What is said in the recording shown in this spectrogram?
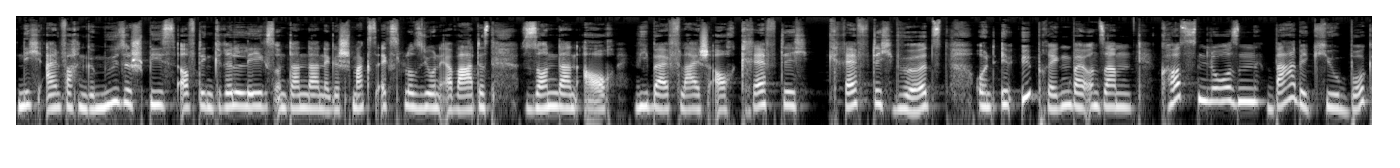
nicht einfach einen Gemüsespieß auf den Grill legst und dann da eine Geschmacksexplosion erwartest, sondern auch, wie bei Fleisch, auch kräftig kräftig würzt. Und im Übrigen bei unserem kostenlosen Barbecue-Book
